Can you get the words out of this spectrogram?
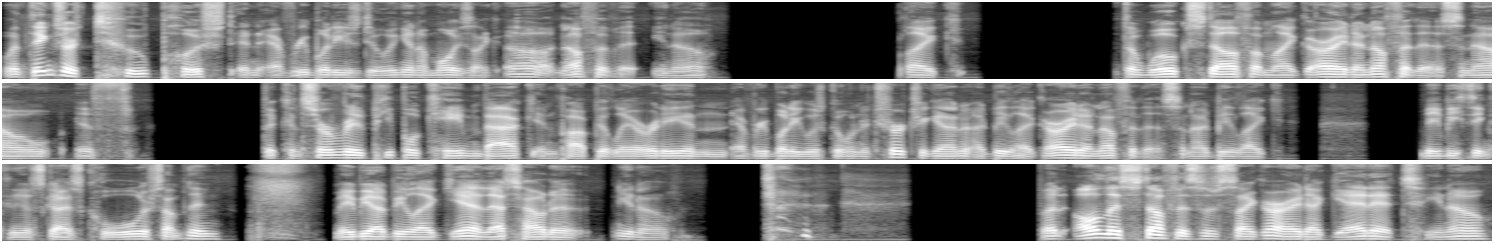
when things are too pushed and everybody's doing it, I'm always like, "Oh, enough of it," you know? Like the woke stuff, I'm like, "All right, enough of this." Now, if the conservative people came back in popularity and everybody was going to church again, I'd be like, all right, enough of this. And I'd be like, maybe thinking this guy's cool or something. Maybe I'd be like, yeah, that's how to, you know. but all this stuff is just like, all right, I get it, you know.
